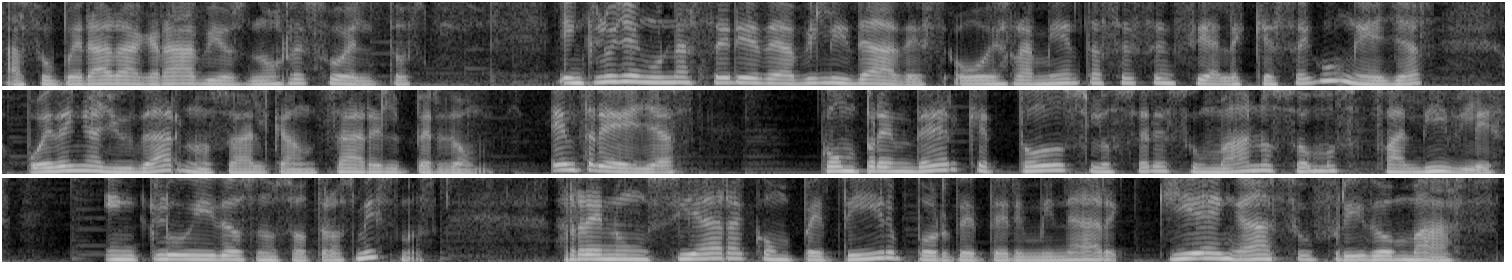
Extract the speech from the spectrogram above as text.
a superar agravios no resueltos, incluyen una serie de habilidades o herramientas esenciales que según ellas pueden ayudarnos a alcanzar el perdón. Entre ellas, comprender que todos los seres humanos somos falibles, incluidos nosotros mismos. Renunciar a competir por determinar quién ha sufrido más.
